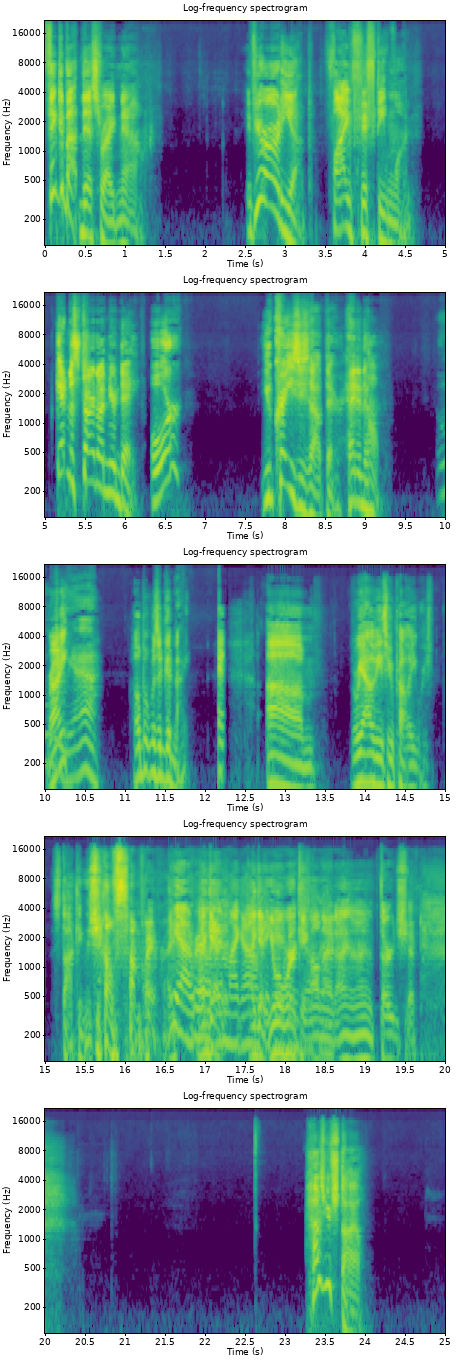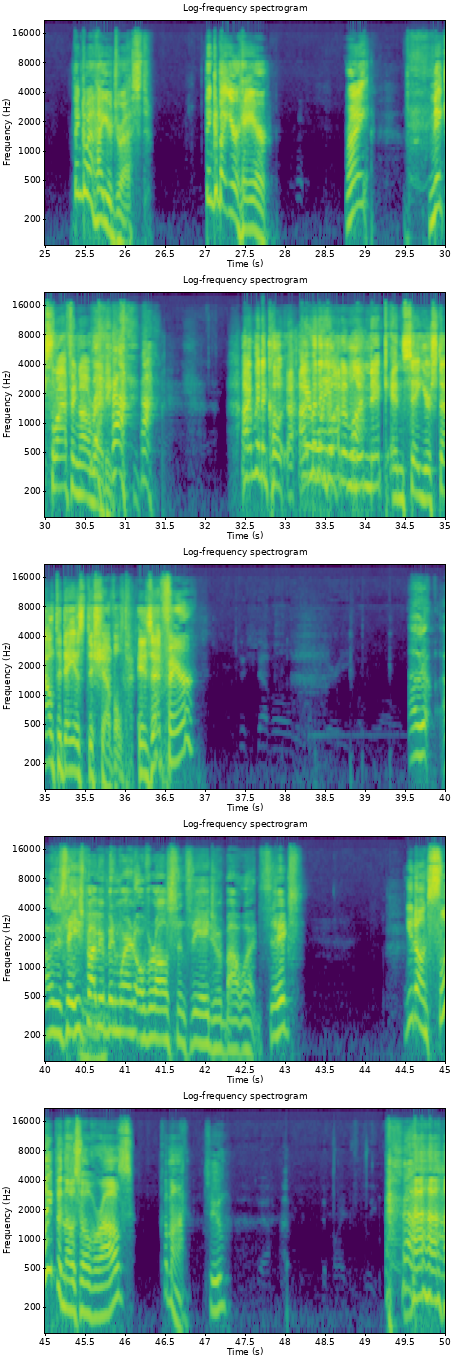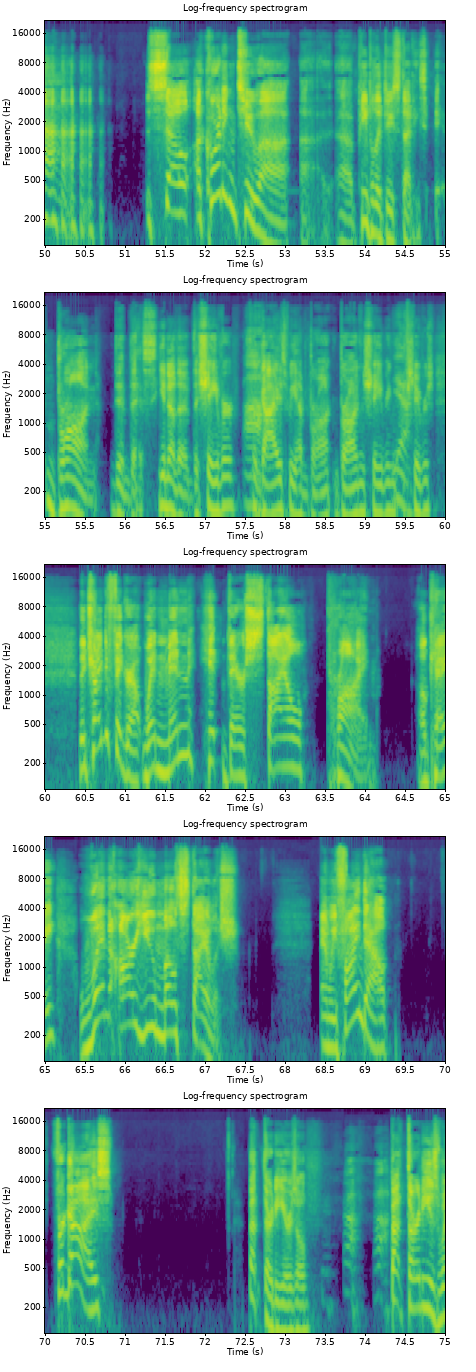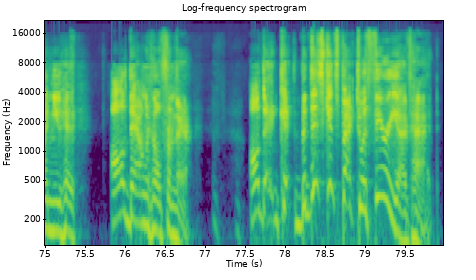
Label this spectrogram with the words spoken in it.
think about this right now. If you're already up, 551, getting a start on your day, or you crazies out there headed home, right? Yeah. Hope it was a good night. Um, the reality is you probably were stocking the shelves somewhere, right? Yeah, really. I get I'm it. like, I I get it. You were working all night. I uh, third shift. How's your style? Think about how you're dressed. Think about your hair. Right? Nick's laughing already. I'm gonna call. I'm gonna go out on a limb, Nick, and say your style today is disheveled. Is that fair? I was, I was gonna say he's probably hmm. been wearing overalls since the age of about what six, You don't sleep in those overalls. Come on. two. So, according to uh, uh, uh, people that do studies, Braun did this. You know, the the shaver for guys. We have Braun, Braun shaving Yeah. shavers. They tried to figure out when men hit their style prime. Okay, when are you most stylish? And we find out for guys about thirty years old. About thirty is when you hit all downhill from there. All day, but this gets back to a theory I've had.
